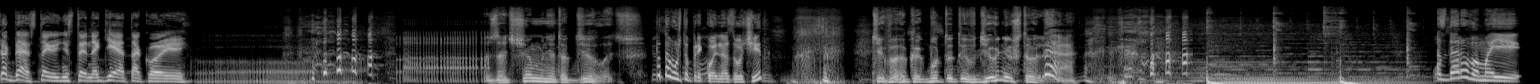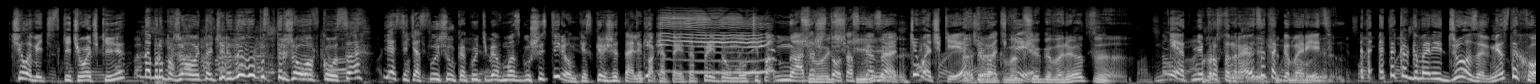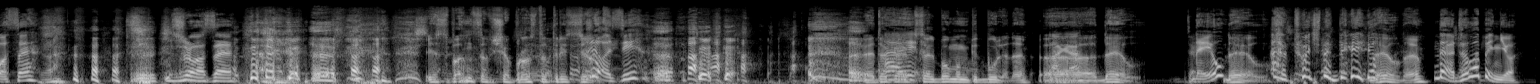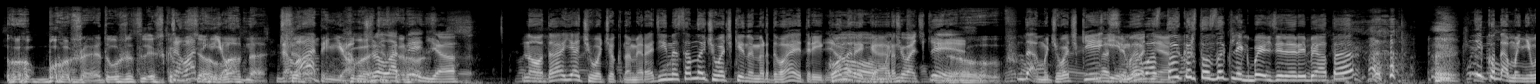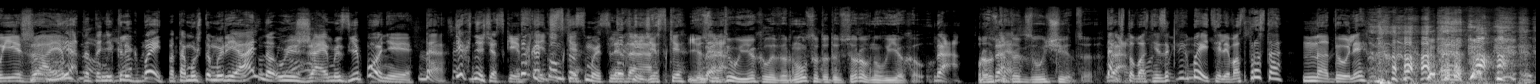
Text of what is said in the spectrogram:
Когда я встаю не с той ноги, я такой... Зачем мне так делать? Потому что прикольно звучит. Типа, как будто ты в дюне, что ли? Да. Здорово, мои человеческие чувачки. Добро пожаловать на очередной выпуск трешового вкуса. Я сейчас слышал, как у тебя в мозгу шестеренки скрежетали, пока ты это придумал. Типа, надо Чувачки. что-то сказать. Чувачки. А так чувачки. вообще говорят? э, Нет, мне просто нравится так не говорить. уверен. Это, это как говорит Джозе вместо Хосе. Джозе. Испанцев ща просто трясет. Джози. Это Ай. как с альбомом Питбуля, да? Ага. А, Дейл. Дейл? Дейл. А, точно, Дейл. Дейл, да? Да, Джалапеньо. О боже, это уже слишком. Все, Джалапеньо. ладно. Всё, Джалапеньо. хватит, Джалапеньо. Ну да, я чувачок номер один, и со мной чувачки номер два и три, Конор и Йоу, мы Гарн. чувачки. хорош. Да, мы чувачки, На и мы вас сегодня. только что закликбейтили, ребята. Никуда мы не уезжаем. Нет, это не кликбейт, потому что мы реально уезжаем из Японии. Да. Технически, в каком-то Технически. смысле, да. Технически. Если Да. ты уехал и вернулся, то ты все равно уехал. Да. Просто Да. так звучит. Так Да. что вас не закликбейтили, вас просто надули.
